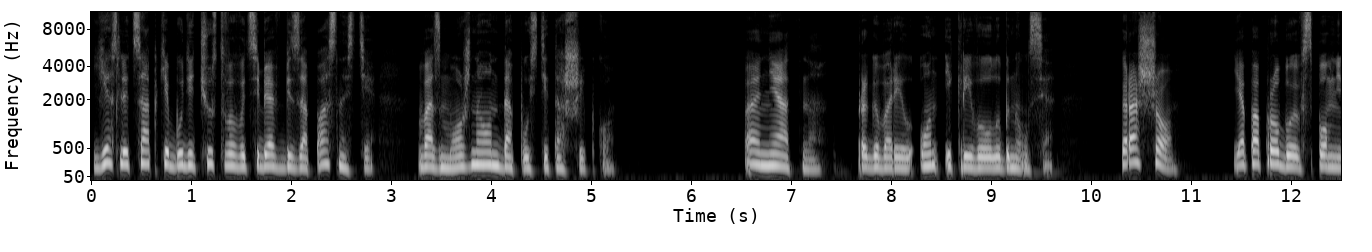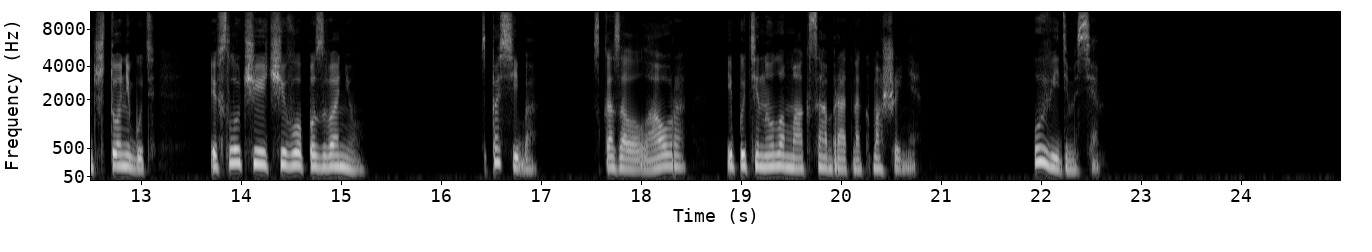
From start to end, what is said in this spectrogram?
Если Цапки будет чувствовать себя в безопасности, возможно, он допустит ошибку. «Понятно», — проговорил он и криво улыбнулся. «Хорошо. Я попробую вспомнить что-нибудь, и в случае чего позвоню». «Спасибо», — сказала Лаура и потянула Макса обратно к машине. «Увидимся».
